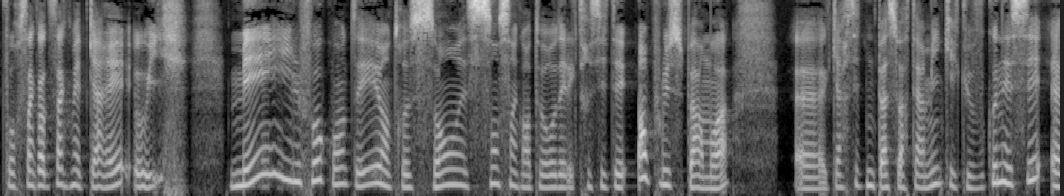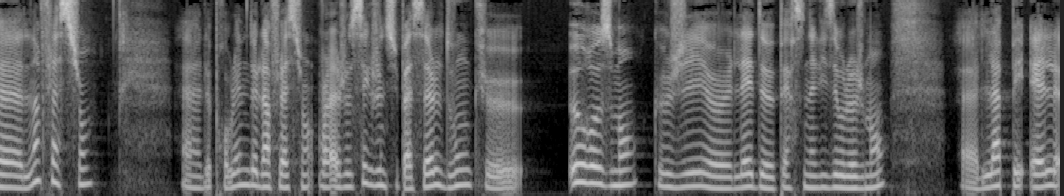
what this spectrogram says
pour 55 mètres carrés, oui. Mais il faut compter entre 100 et 150 euros d'électricité en plus par mois, euh, car c'est une passoire thermique et que vous connaissez euh, l'inflation. Euh, le problème de l'inflation. Voilà, je sais que je ne suis pas seule, donc heureusement que j'ai l'aide personnalisée au logement, l'APL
